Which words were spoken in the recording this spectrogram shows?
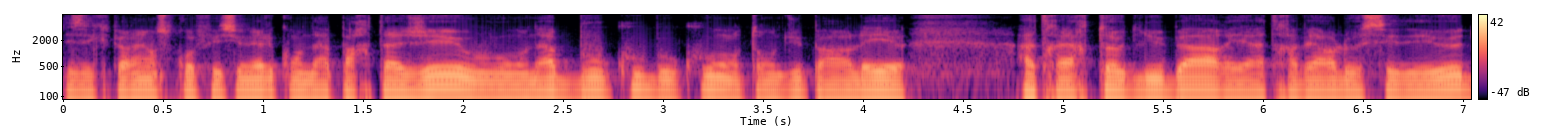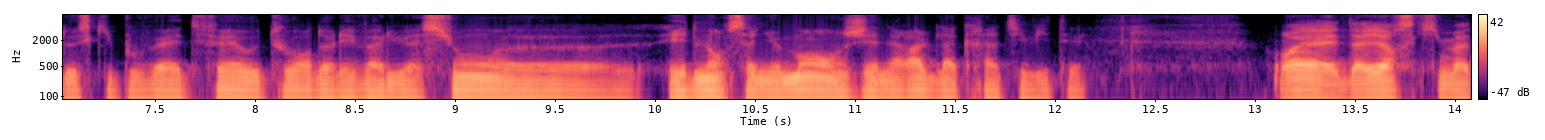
des expériences professionnelles qu'on a partagées où on a beaucoup, beaucoup entendu parler. euh, à travers Todd Lubar et à travers l'OCDE de ce qui pouvait être fait autour de l'évaluation et de l'enseignement en général de la créativité. Ouais, d'ailleurs, ce qui m'a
